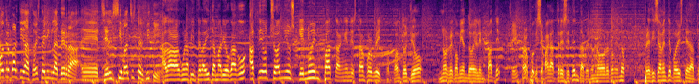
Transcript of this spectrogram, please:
Otro partidazo, este en Inglaterra. eh, Chelsea-Manchester City. Ha dado alguna pinceladita Mario Gago. Hace ocho años que no empatan en Stamford Bridge. Por tanto, yo no recomiendo el empate. Claro, porque se paga 3.70, pero no lo recomiendo precisamente por este dato.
